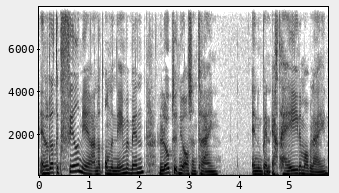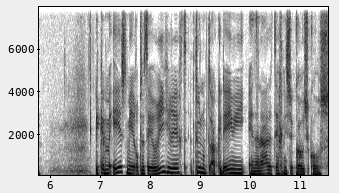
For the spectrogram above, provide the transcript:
En doordat ik veel meer aan het ondernemen ben, loopt het nu als een trein. En ik ben echt helemaal blij. Ik heb me eerst meer op de theorie gericht, toen op de academie en daarna de technische coachcalls.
